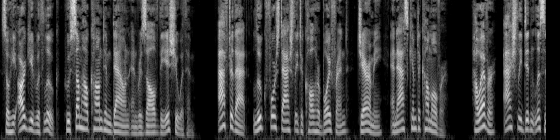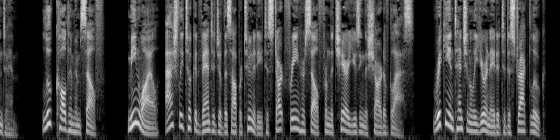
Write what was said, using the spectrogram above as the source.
so he argued with Luke, who somehow calmed him down and resolved the issue with him. After that, Luke forced Ashley to call her boyfriend, Jeremy, and ask him to come over. However, Ashley didn't listen to him. Luke called him himself. Meanwhile, Ashley took advantage of this opportunity to start freeing herself from the chair using the shard of glass. Ricky intentionally urinated to distract Luke,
